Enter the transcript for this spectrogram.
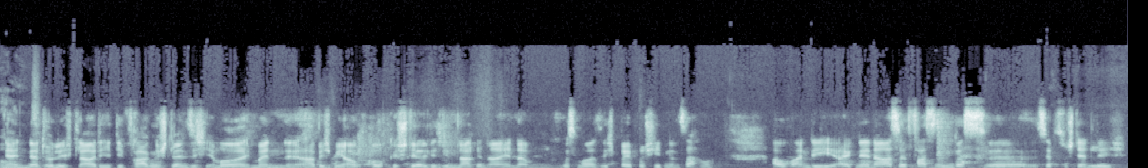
ja, natürlich, klar. Die, die Fragen stellen sich immer. Ich meine, habe ich mir auch, auch gestellt, ist im Nachhinein. Da muss man sich bei verschiedenen Sachen auch an die eigene Nase fassen. Das äh, selbstverständlich.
